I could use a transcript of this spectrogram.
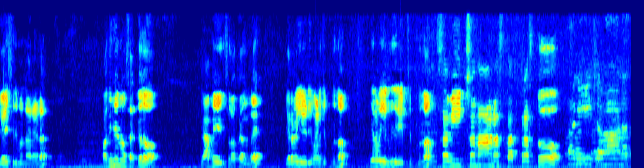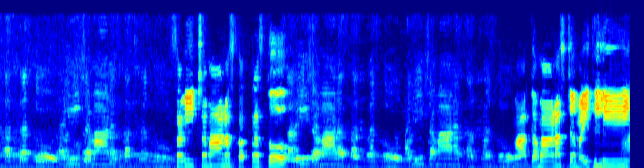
జయ శ్రీమన్నారాయణ. పదిహేనవ సర్గలో యాభై ఐదు శ్లోకాలు ఉన్నాయి. ఇరవై ఏడు ఇవాళ చెప్పుకుందాం. ఇరవై ఎనిమిది రేపు చెప్పుకుందాం. సవీక్షమాణస్తత్రస్తో. సవీక్షమాణస్తత్రస్తో. మార్గమాణశ్చ మైథిలీ.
